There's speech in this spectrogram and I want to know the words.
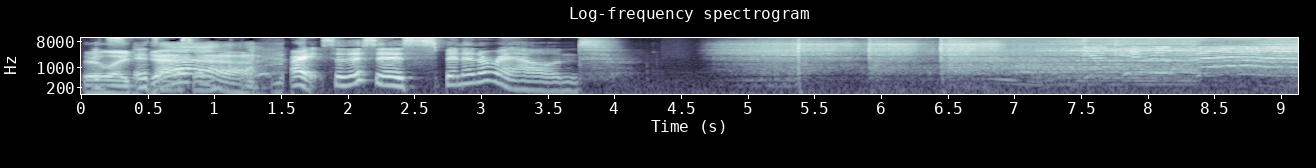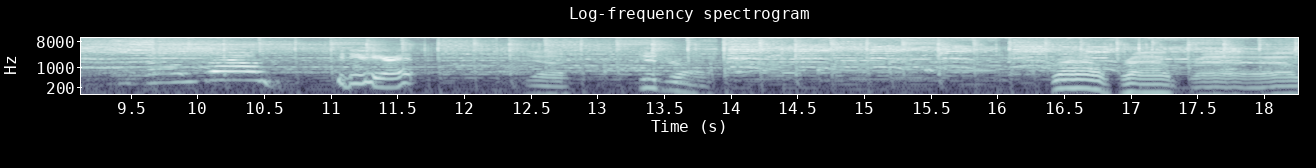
They're It's- like, it's yeah. All right, so this is spinning around. Can you hear it? Yeah. Kendra. Round, round, round.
